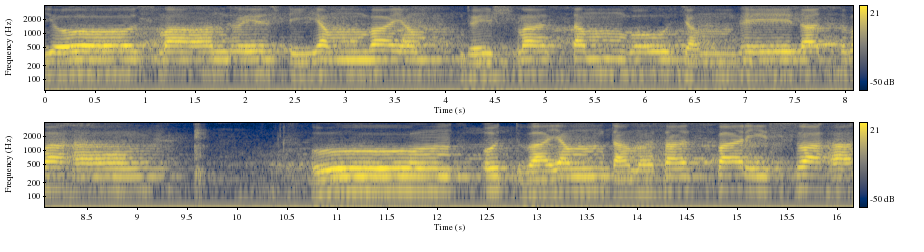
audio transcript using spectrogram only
योऽस्मान् द्वेष्टियं वयं द्विष्मस्तं वोचं भेदद्वः। उद्वयं तमसस्परिस्वः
